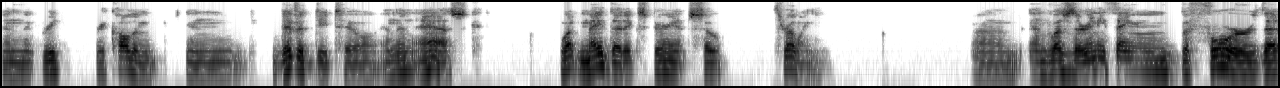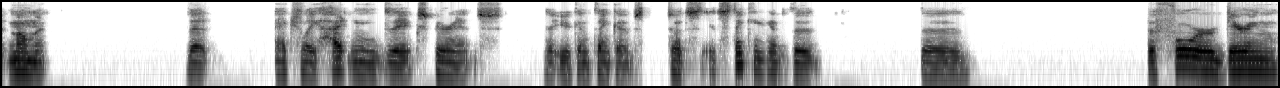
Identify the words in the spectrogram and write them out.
and re- recall them in vivid detail and then ask what made that experience so thrilling? Um, and was there anything before that moment that actually heightened the experience that you can think of? So it's it's thinking of the the before during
